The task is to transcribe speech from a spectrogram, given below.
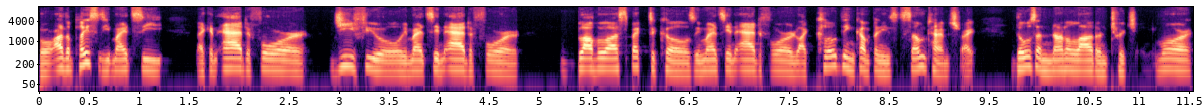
or other places, you might see like an ad for G Fuel. You might see an ad for blah blah spectacles. You might see an ad for like clothing companies sometimes, right? Those are not allowed on Twitch anymore.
